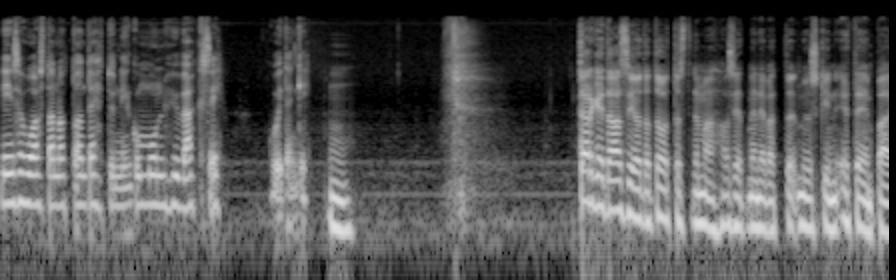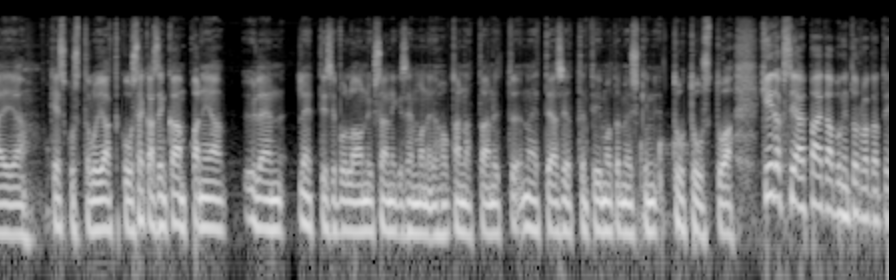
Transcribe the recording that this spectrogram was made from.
Niin se huostaanotto on tehty niinku mun hyväksi kuitenkin. Mm. Tärkeitä asioita. Toivottavasti nämä asiat menevät myöskin eteenpäin ja keskustelu jatkuu. Sekaisin kampanja Ylen nettisivulla on yksi ainakin semmoinen, johon kannattaa nyt näiden asioiden tiimolta myöskin tutustua. Kiitoksia Pääkaupungin turvakoti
